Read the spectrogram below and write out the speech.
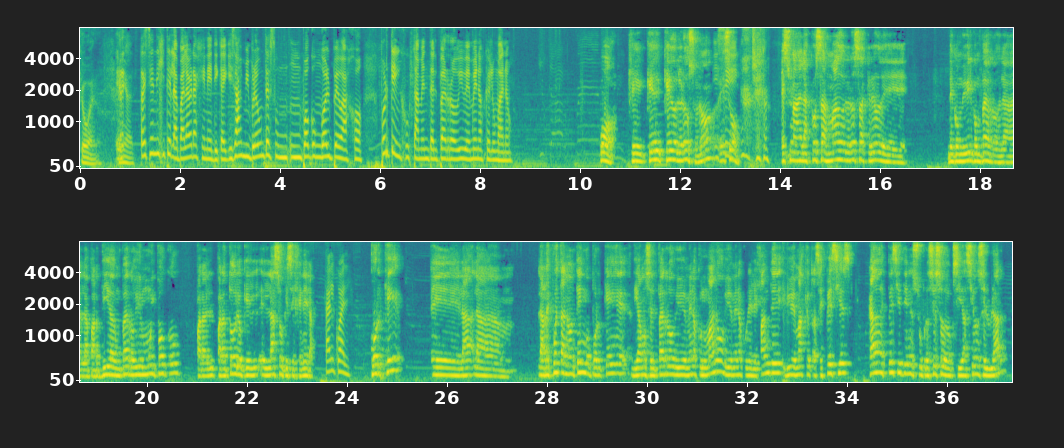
Qué bueno. Genial. recién dijiste la palabra genética y quizás mi pregunta es un, poco un golpe bajo. ¿Por qué injustamente el perro vive menos que el humano? Wow, qué, doloroso, ¿no? Eso es una de las cosas más dolorosas, creo, de, convivir con perros. La, partida de un perro vive muy poco para, para todo lo que el lazo que se genera. Tal cual. ¿Por qué? Eh, la, respuesta no tengo por qué, digamos, el perro vive menos que un humano, vive menos que un elefante, vive más que otras especies. Cada especie tiene su proceso de oxidación celular.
